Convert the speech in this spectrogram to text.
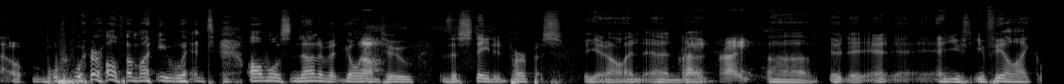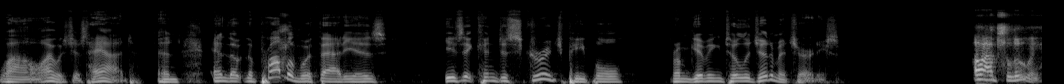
where all the money went, almost none of it going oh. to the stated purpose, you know, and and right, uh, right, uh, it, it, and you you feel like wow, I was just had, and and the the problem with that is, is it can discourage people from giving to legitimate charities. Oh, absolutely,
